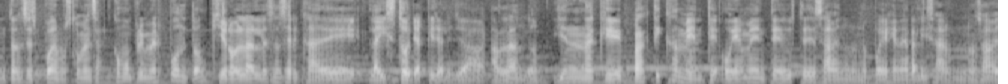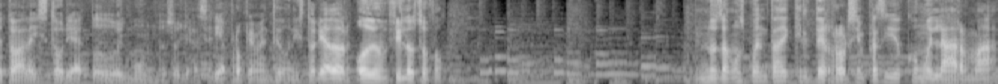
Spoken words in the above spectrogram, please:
Entonces podemos comenzar. Como primer punto, quiero hablarles acerca de la historia que ya les llevaba hablando y en la que prácticamente, obviamente, ustedes saben, uno no puede generalizar, uno no sabe toda la historia de todo el mundo, eso ya sería propiamente de un historiador o de un filósofo nos damos cuenta de que el terror siempre ha sido como el arma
